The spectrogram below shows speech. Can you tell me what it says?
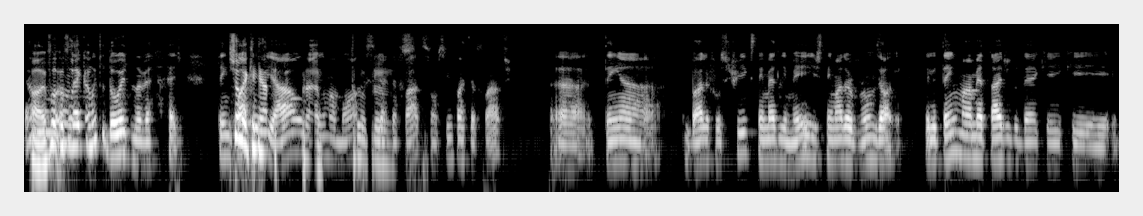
É um, eu vou, eu vou... deck muito doido, na verdade. Tem Deixa quatro vial, tem uma mox de artefatos, são cinco artefatos. Uh, tem a Baleful Strix, tem Medley Mage, tem Mother of Runes. Ele tem uma metade do deck aí que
